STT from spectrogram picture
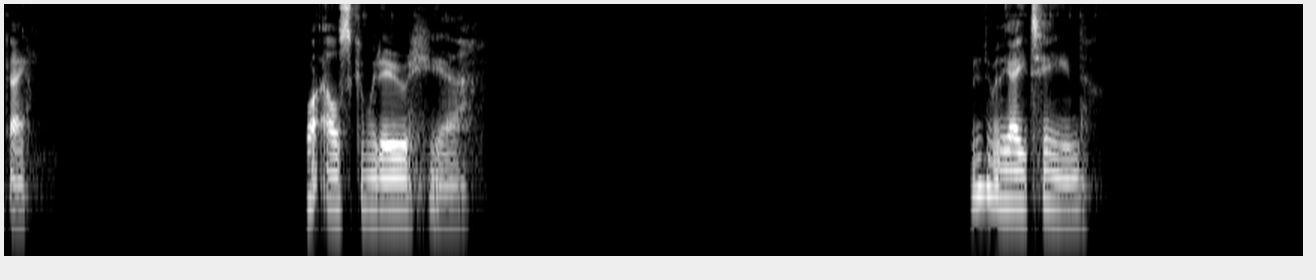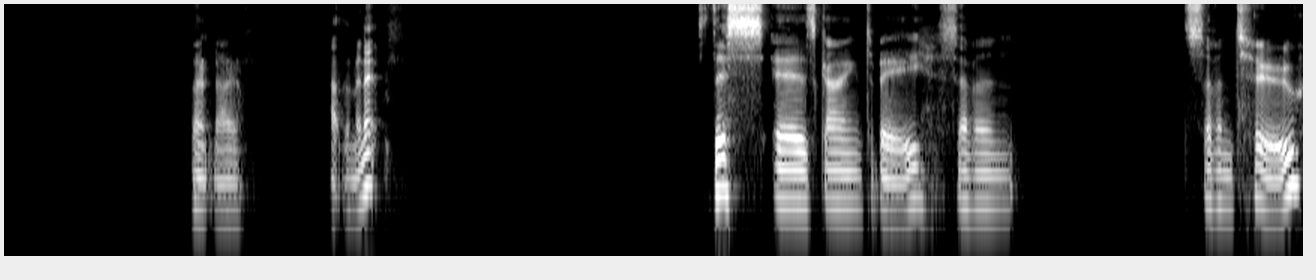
okay. What else can we do here? Anything with the 18? Don't know at the minute. This is going to be seven, seven, two.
